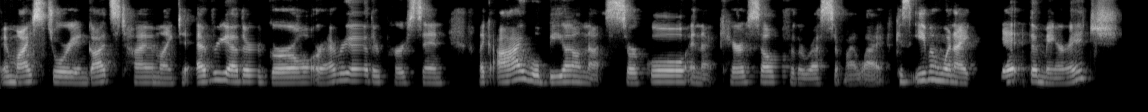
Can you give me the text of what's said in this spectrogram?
in my story and God's timeline to every other girl or every other person, like I will be on that circle and that carousel for the rest of my life. Because even when I get the marriage,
